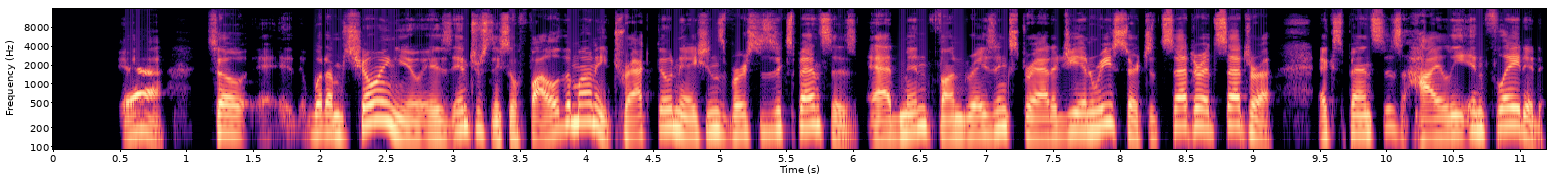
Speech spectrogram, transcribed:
yeah. So uh, what I'm showing you is interesting. So follow the money, track donations versus expenses, admin, fundraising, strategy, and research, et cetera, et cetera. Expenses highly inflated.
